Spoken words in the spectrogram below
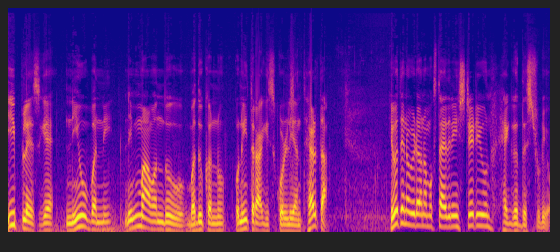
ಈ ಪ್ಲೇಸ್ಗೆ ನೀವು ಬನ್ನಿ. ನಿಮ್ಮ ಒಂದು ಬದುಕನ್ನು ಪುನೀತರಾಗಿಸಿಕೊಳ್ಳಿ ಅಂತ ಹೇಳ್ತಾ. ಇವತ್ತಿನ ವಿಡಿಯೋನ ಮುಗಿಸ್ತಾ ಇದ್ದೀನಿ. ಸ್ಟೇಟ್ಯೂನ್ ಹೆಗ್ಗದ್ದು ಸ್ಟುಡಿಯೋ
